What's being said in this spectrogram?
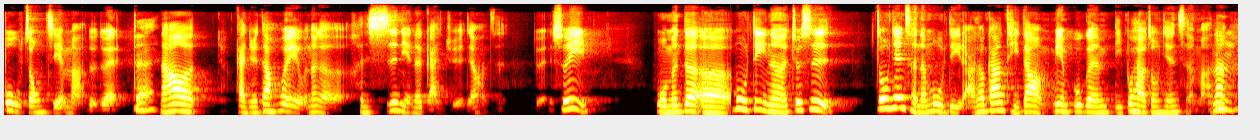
布中间嘛，对不对？对，然后感觉到会有那个很湿黏的感觉，这样子。对，所以我们的呃目的呢，就是中间层的目的啦。然后刚刚提到面部跟底部还有中间层嘛，那、嗯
